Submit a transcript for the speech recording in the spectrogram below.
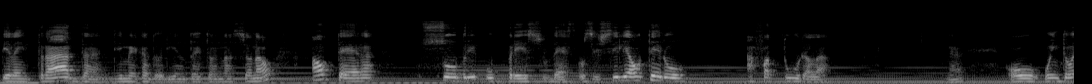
pela entrada de mercadoria no território nacional, altera sobre o preço desta. Ou seja, se ele alterou a fatura lá né? Ou, ou então,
